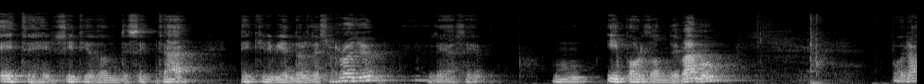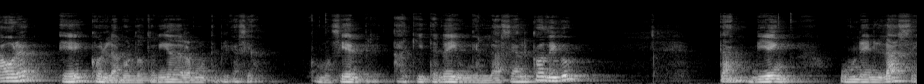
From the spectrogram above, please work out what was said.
este es el sitio donde se está escribiendo el desarrollo, le hace y por donde vamos, por ahora es con la monotonía de la multiplicación. Como siempre, aquí tenéis un enlace al código, también un enlace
